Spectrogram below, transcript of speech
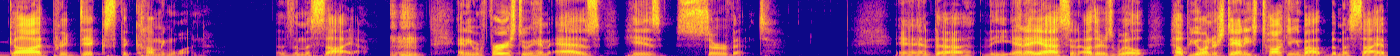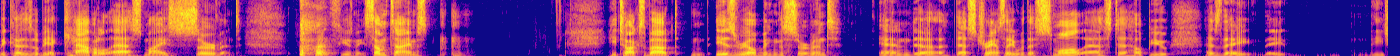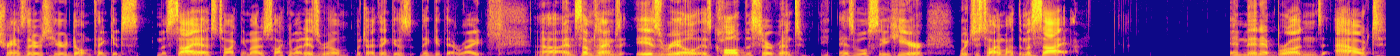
God predicts the coming one, the Messiah. and he refers to him as his servant. And uh, the NAS and others will help you understand he's talking about the Messiah because it'll be a capital S, my servant. Excuse me. Sometimes he talks about Israel being the servant, and uh, that's translated with a small s to help you as they they the translators here don't think it's Messiah it's talking about. It's talking about Israel, which I think is they get that right. Uh, and sometimes Israel is called the servant, as we'll see here, which is talking about the Messiah. And then it broadens out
